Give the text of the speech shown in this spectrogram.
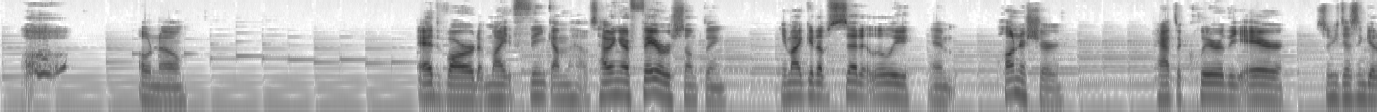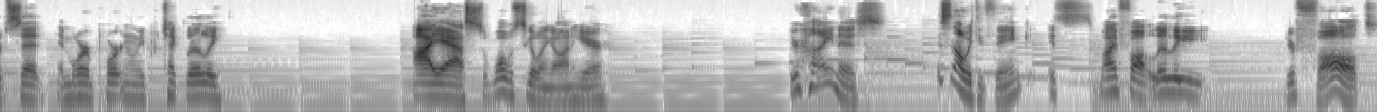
oh no. Edvard might think I'm having an affair or something. He might get upset at Lily and punish her. Have to clear the air so he doesn't get upset, and more importantly, protect Lily. I asked, what was going on here? Your Highness, it's not what you think. It's my fault, Lily. Your fault?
